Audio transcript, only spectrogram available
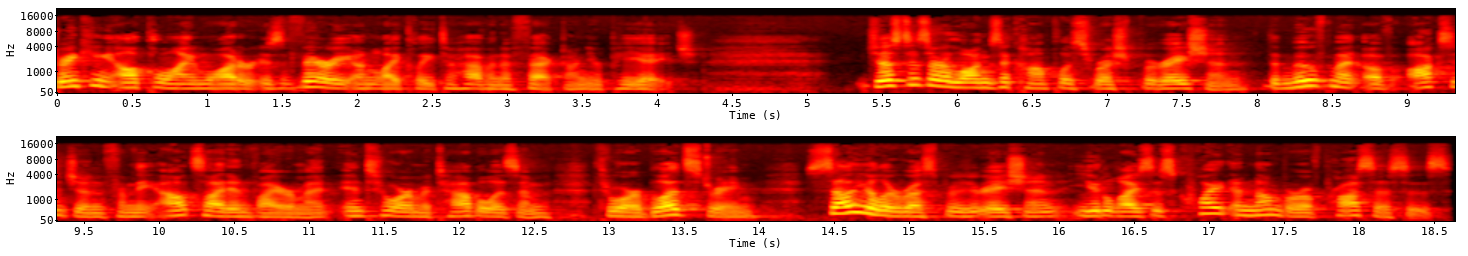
Drinking alkaline water is very unlikely to have an effect on your pH. Just as our lungs accomplish respiration, the movement of oxygen from the outside environment into our metabolism through our bloodstream, cellular respiration utilizes quite a number of processes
